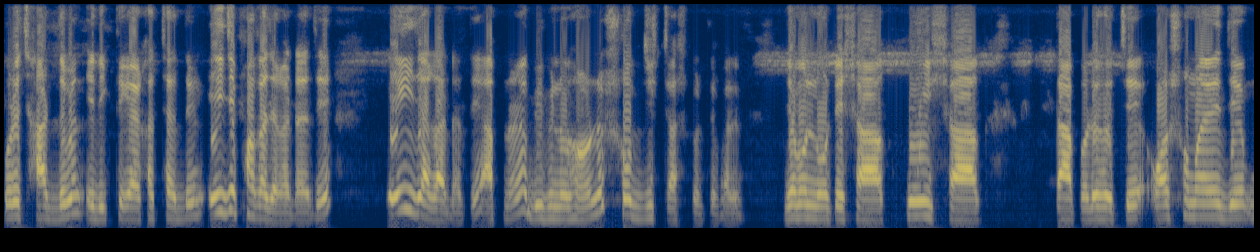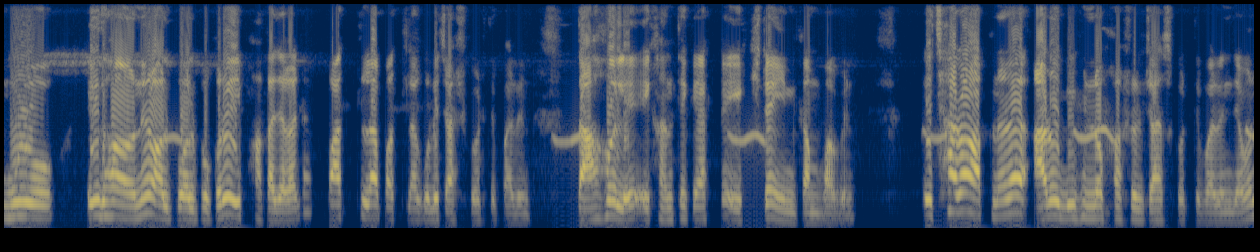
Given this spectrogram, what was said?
করে ছাড় দেবেন, এদিক থেকে এক হাত ছাড় দেবেন। এই যে ফাঁকা জায়গাটা আছে, এই জায়গাটাতে আপনারা বিভিন্ন ধরনের সবজির চাষ করতে পারেন। যেমন নোটে শাক, পুঁই শাক, তারপরে হচ্ছে অসময়ে যে মূলো, এই ধরনের অল্প অল্প করে এই ফাঁকা জায়গাটা পাতলা পাতলা করে চাষ করতে পারেন। তাহলে এখান থেকে একটা এক্সট্রা ইনকাম পাবেন। এছাড়াও আপনারা আরও বিভিন্ন ফসল চাষ করতে পারেন, যেমন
